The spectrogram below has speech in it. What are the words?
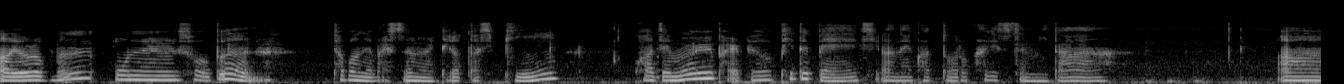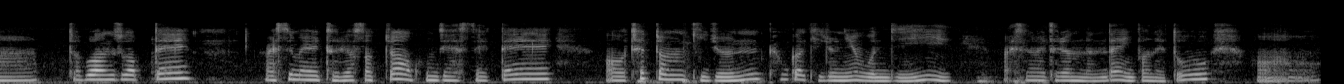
어, 여러분, 오늘 수업은 저번에 말씀을 드렸다시피 과제물 발표 피드백 시간을 갖도록 하겠습니다. 아, 저번 수업 때 말씀을 드렸었죠. 공지했을 때 어, 채점 기준, 평가 기준이 뭔지 말씀을 드렸는데 이번에도 어,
